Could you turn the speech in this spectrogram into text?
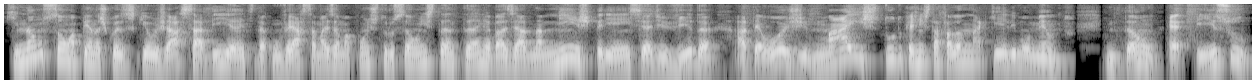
que não são apenas coisas que eu já sabia antes da conversa, mas é uma construção instantânea baseada na minha experiência de vida até hoje, mais tudo que a gente está falando naquele momento. Então, é, isso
